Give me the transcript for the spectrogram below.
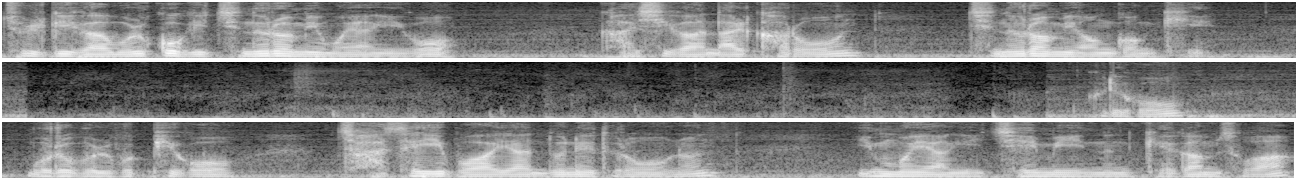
줄기가 물고기 지느러미 모양이고 가시가 날카로운 지느러미 엉겅퀴 그리고 무릎을 굽히고 자세히 보아야 눈에 들어오는 입모양이 재미있는 개감소와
